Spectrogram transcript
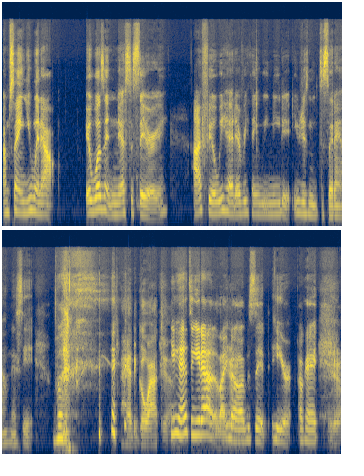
i'm saying you went out it wasn't necessary i feel we had everything we needed you just need to sit down that's it but I had to go out there. you had to get out like no i'm sit here okay yeah,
